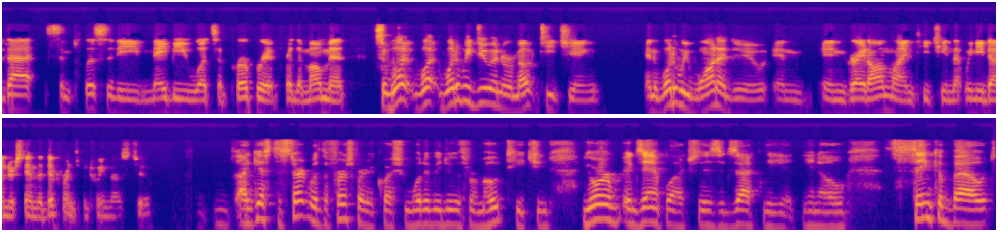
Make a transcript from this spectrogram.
but that simplicity may be what's appropriate for the moment. So what what what do we do in remote teaching and what do we want to do in in great online teaching that we need to understand the difference between those two? I guess to start with the first part of your question, what do we do with remote teaching? Your example actually is exactly it. You know, think about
